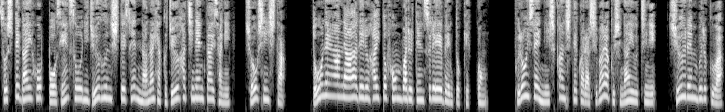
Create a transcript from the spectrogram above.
そして大北方戦争に従軍して1718年大佐に昇進した。同年アナ・ーデルハイト・フォン・バルテンスレーベンと結婚。プロイセンに仕官してからしばらくしないうちに、シューレンブルクは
